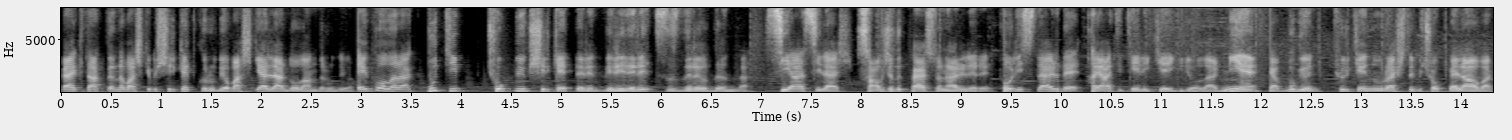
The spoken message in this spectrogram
Belki de haklarına başka bir şirket kuruluyor, başka yerler dolandırılıyor. Ek olarak bu tip çok büyük şirketlerin verileri sızdırıldığında siyasiler, savcılık personelleri, polisler de hayati tehlikeye giriyorlar. Niye? Ya bugün Türkiye'nin uğraştığı birçok bela var,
